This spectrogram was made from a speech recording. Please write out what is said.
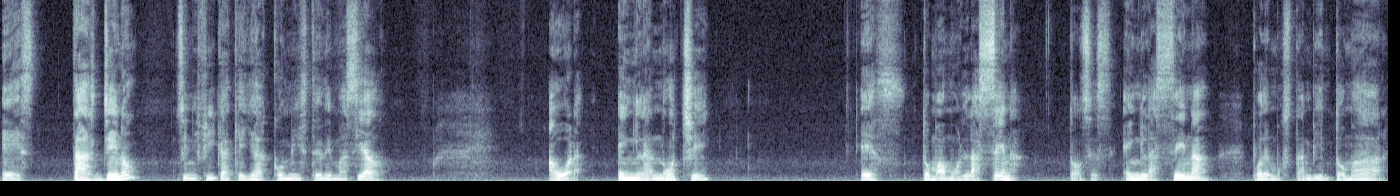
estás lleno, significa que ya comiste demasiado. Ahora, en la noche es tomamos la cena. Entonces, en la cena podemos también tomar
